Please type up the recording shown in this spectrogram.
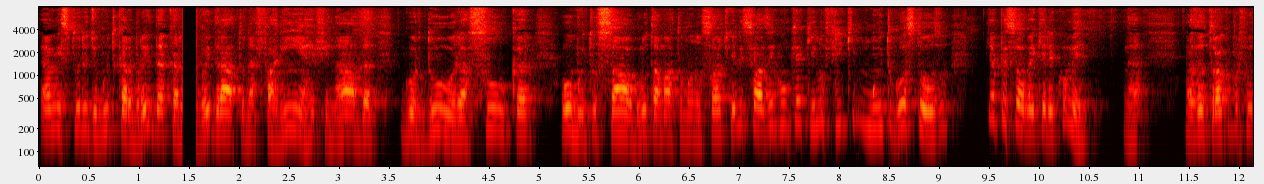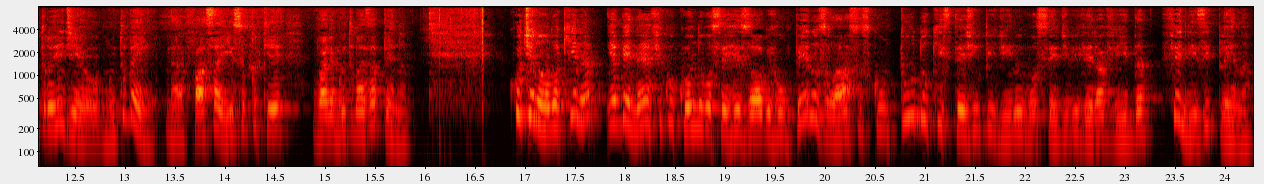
é uma mistura de muito carboidrato, né? farinha refinada, gordura, açúcar, ou muito sal, glutamato monossódico. Eles fazem com que aquilo fique muito gostoso e a pessoa vai querer comer. Né? Mas eu troco por em dia. Muito bem, né? faça isso porque vale muito mais a pena. Continuando aqui, né? É benéfico quando você resolve romper os laços com tudo o que esteja impedindo você de viver a vida feliz e plena,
